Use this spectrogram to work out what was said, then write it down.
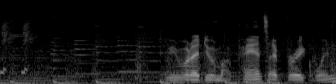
I mean, what I do in my pants, I break wind.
